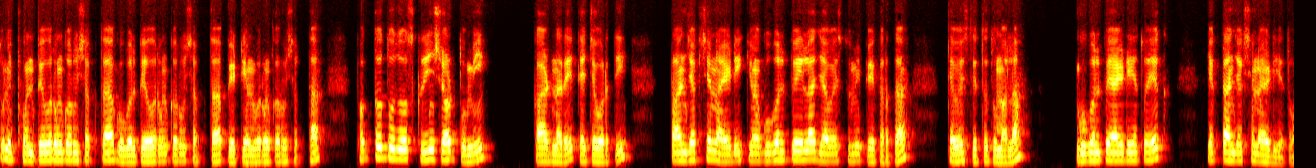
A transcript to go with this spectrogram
तुम्ही फोनपेवरून करू शकता गुगल पेवरून करू शकता पेटीएमवरून करू शकता. फक्त तो जो स्क्रीनशॉट तुम्ही काढणार आहे त्याच्यावरती ट्रान्झॅक्शन आय डी किंवा गुगल पेला ज्यावेळेस तुम्ही पे करता त्यावेळेस तिथं तुम्हाला गुगल पे आय डी येतो एक एक ट्रान्झॅक्शन आय डी येतो.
